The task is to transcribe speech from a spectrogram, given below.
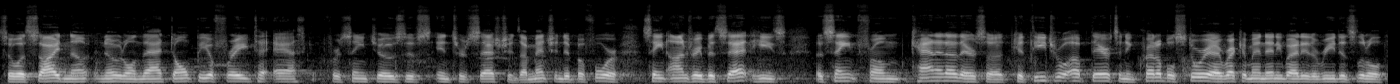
So, a side note, on that don't be afraid to ask for St. Joseph's intercessions. I mentioned it before. St. Andre Bessette, he's a saint from Canada. There's a cathedral up there. It's an incredible story. I recommend anybody to read his little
